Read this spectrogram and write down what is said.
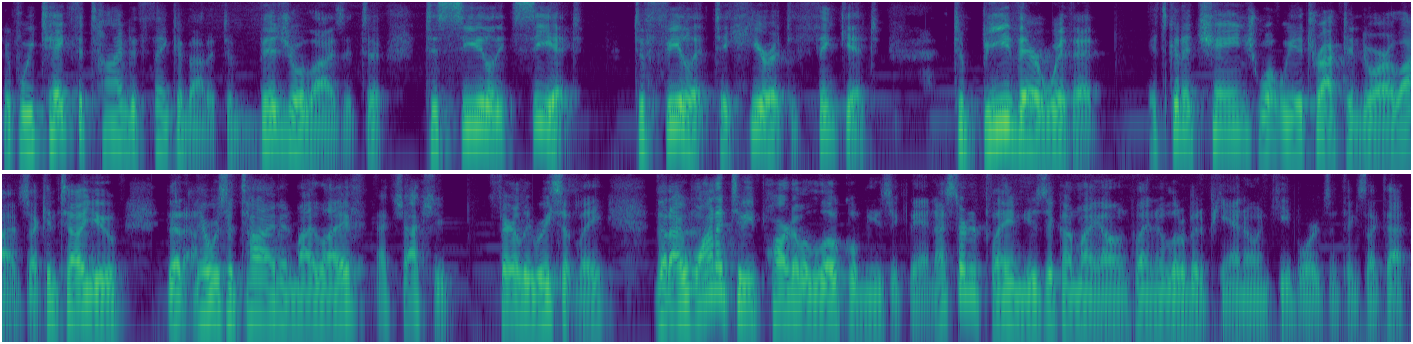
if we take the time to think about it, to visualize it, to, to see, see it, to feel it, to hear it, to think it, to be there with it, it's going to change what we attract into our lives. I can tell you that there was a time in my life, actually fairly recently, that I wanted to be part of a local music band. I started playing music on my own, playing a little bit of piano and keyboards and things like that.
